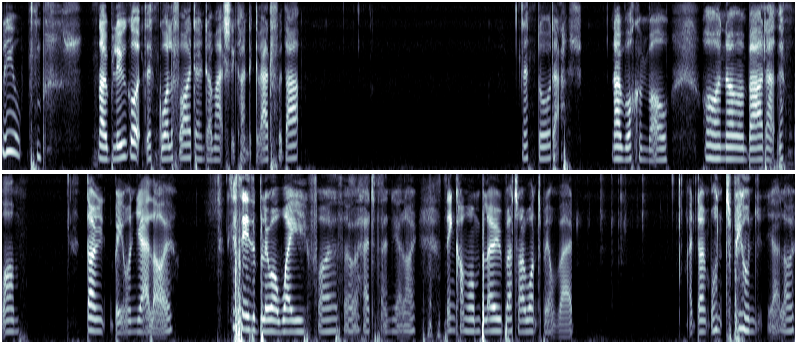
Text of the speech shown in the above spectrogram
no, Blue got disqualified and I'm actually kind of glad for that. Let's DoorDash. No rock and roll. Oh no, I'm bad at this one. Don't be on yellow. I can see the blue are way further ahead than yellow. I think I'm on blue, but I want to be on red. I don't want to be on yellow.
